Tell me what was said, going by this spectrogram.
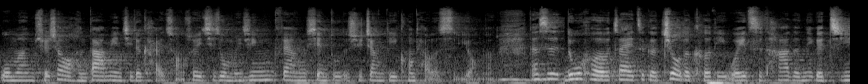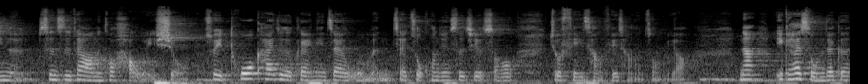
我们学校有很大面积的开窗，所以其实我们已经非常限度的去降低空调的使用了。但是如何在这个旧的壳体维持它的那个机能，甚至到能够好维修，所以脱开这个概念，在我们在做空间设计的时候就非常非常的重要。那一开始我们在跟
